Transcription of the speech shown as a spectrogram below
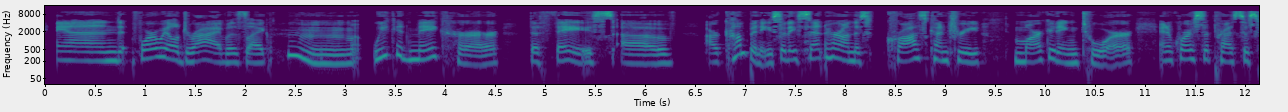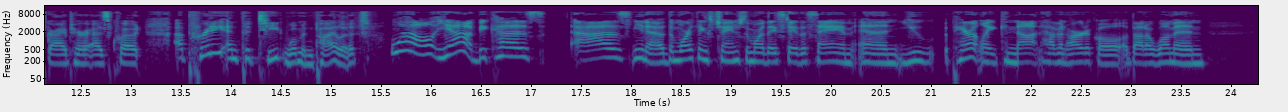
And four wheel drive was like, hmm, we could make her the face of our company. So they sent her on this cross country marketing tour. And of course, the press described her as, quote, a pretty and petite woman pilot. Well, yeah, because as, you know, the more things change, the more they stay the same. And you apparently cannot have an article about a woman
